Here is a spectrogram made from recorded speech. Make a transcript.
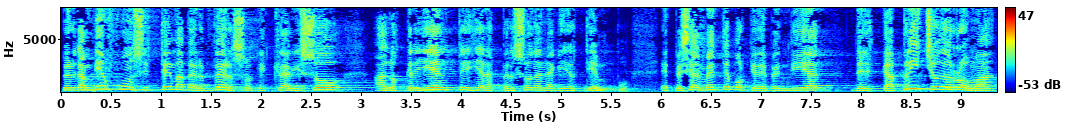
Pero también fue un sistema perverso que esclavizó a los creyentes y a las personas en aquellos tiempos, especialmente porque dependían del capricho de Roma,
